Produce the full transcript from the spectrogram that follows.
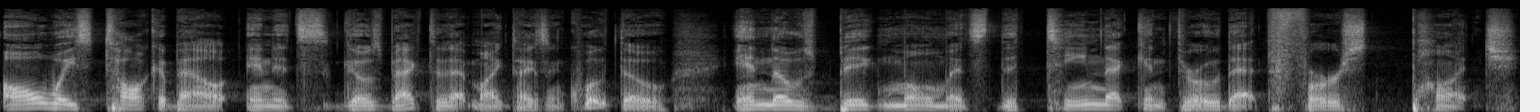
always talk about, and it goes back to that Mike Tyson quote, though, in those big moments, the team that can throw that first punch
